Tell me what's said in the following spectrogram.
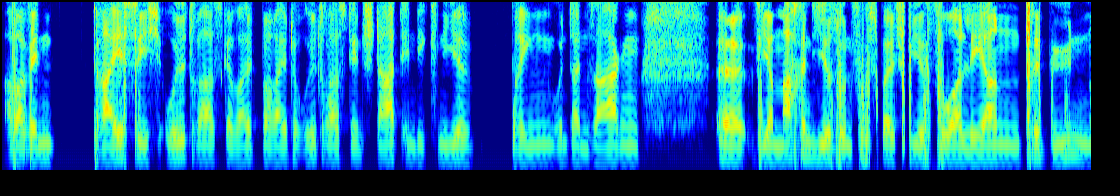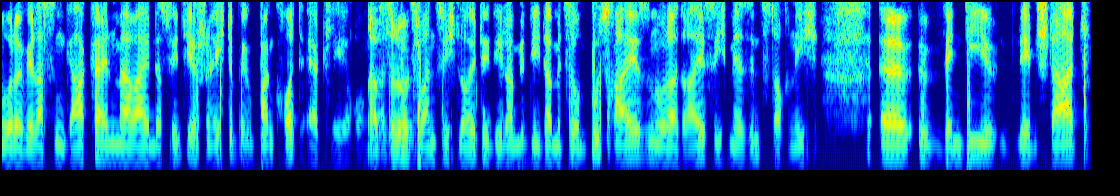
Aber wenn 30 Ultras, gewaltbereite Ultras den Staat in die Knie bringen und dann sagen, äh, wir machen hier so ein Fußballspiel vor leeren Tribünen oder wir lassen gar keinen mehr rein. Das finde ich ja schon echte Bankrotterklärung. Also Absolut. Also 20 Leute, die damit, die damit so im Bus reisen oder 30, mehr sind's doch nicht. Äh, wenn die den Staat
